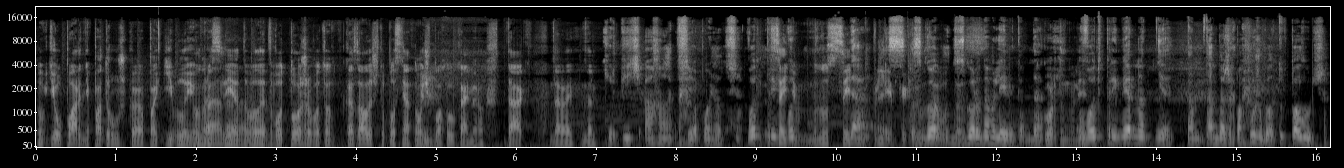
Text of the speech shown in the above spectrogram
ну, где у парня подружка погибла, и он да, расследовал да, да, да, это. Вот тоже, вот он казалось, что был снят на очень плохую камеру. Так, давай, да. Кирпич, ага, все, я понял. Вот, с этим, вот, ну с этим, да, блин, как с, го, с Гордоном Левитом, да. Гордоном Левитом. Вот примерно, нет, там, там даже похуже было, тут получше.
